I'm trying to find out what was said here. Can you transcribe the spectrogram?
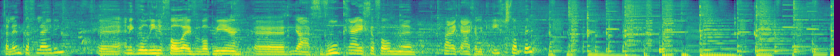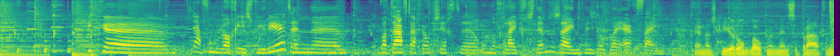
talentbegeleiding. En ik wil in ieder geval even wat meer ja, gevoel krijgen van waar ik eigenlijk ingestapt ben. Ik uh, ja, voel me wel geïnspireerd en uh, wat David eigenlijk ook zegt, uh, onder gelijkgestemden zijn, vind ik ook wel erg fijn. En als ik hier rondloop met mensen praten, dan,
